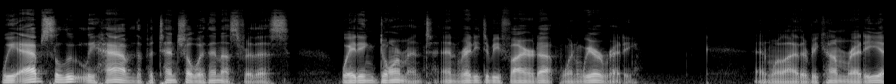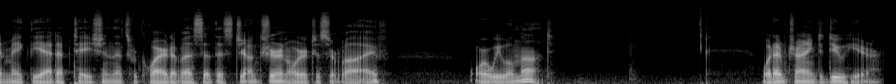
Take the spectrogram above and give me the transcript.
We absolutely have the potential within us for this, waiting dormant and ready to be fired up when we're ready. And we'll either become ready and make the adaptation that's required of us at this juncture in order to survive, or we will not. What I'm trying to do here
